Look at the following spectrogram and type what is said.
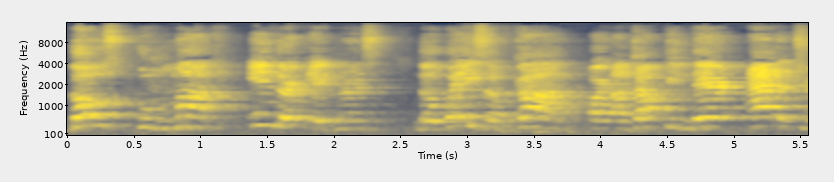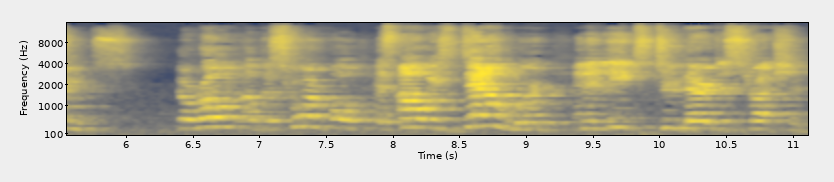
Those who mock in their ignorance the ways of God are adopting their attitudes. The road of the scornful is always downward and it leads to their destruction.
